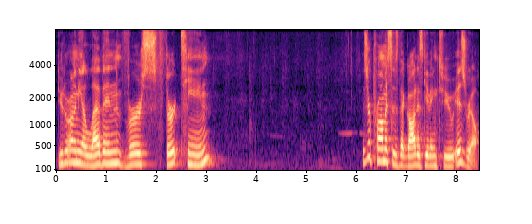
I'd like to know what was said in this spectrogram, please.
Deuteronomy 11, verse 13. These are promises that God is giving to Israel,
